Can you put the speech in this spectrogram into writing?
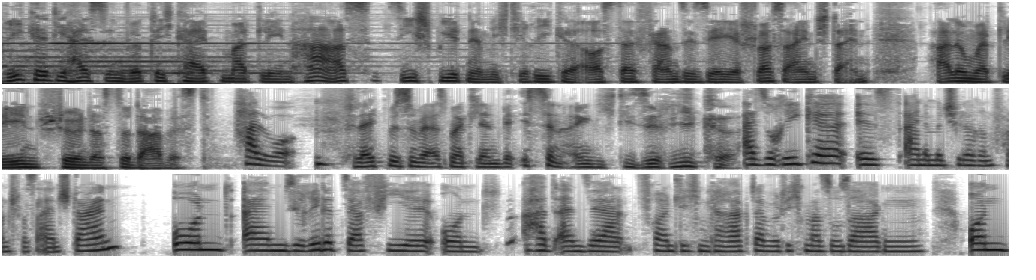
Rike, die heißt in Wirklichkeit Madeleine Haas. Sie spielt nämlich die Rike aus der Fernsehserie Schloss Einstein. Hallo Madeleine, schön, dass du da bist. Hallo. Vielleicht müssen wir erstmal klären, wer ist denn eigentlich diese Rike? Also Rike ist eine Mitschülerin von Schloss Einstein. Und ähm, sie redet sehr viel und hat einen sehr freundlichen Charakter, würde ich mal so sagen. Und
